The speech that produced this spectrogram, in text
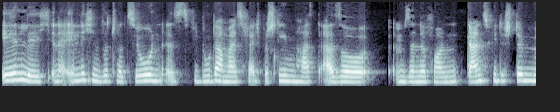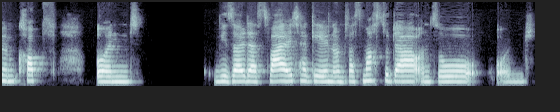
ähnlich, in einer ähnlichen Situation ist, wie du damals vielleicht beschrieben hast, also im Sinne von ganz viele Stimmen im Kopf und wie soll das weitergehen und was machst du da und so und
